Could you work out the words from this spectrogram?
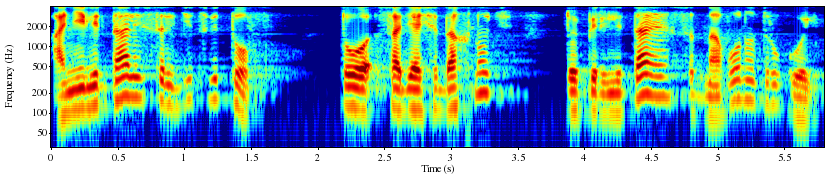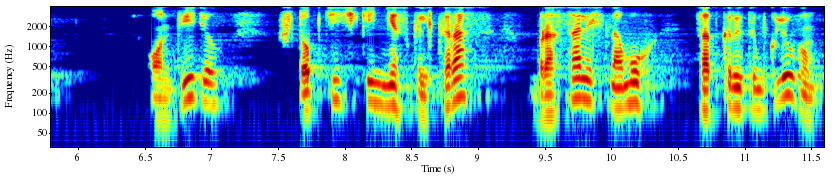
Они летали среди цветов, то садясь отдохнуть, то перелетая с одного на другой. Он видел, что птички несколько раз бросались на мух с открытым клювом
